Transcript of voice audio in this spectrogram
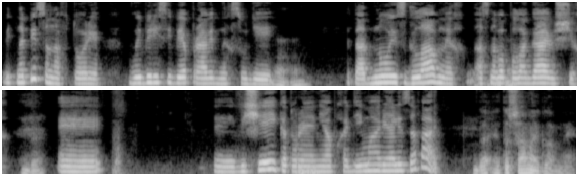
ведь написано в Торе, выбери себе праведных судей. Ага. Это одно из главных, основополагающих Да. э, э, вещей, которые Мгм. необходимо реализовать. Да, это самое главное.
